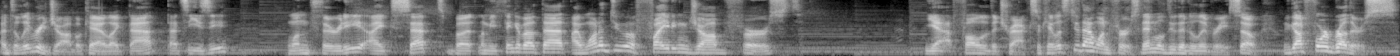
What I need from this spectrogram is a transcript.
a delivery job. Okay, I like that. That's easy. 130, I accept, but let me think about that. I want to do a fighting job first. Yeah, follow the tracks. Okay, let's do that one first. Then we'll do the delivery. So, we've got four brothers.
